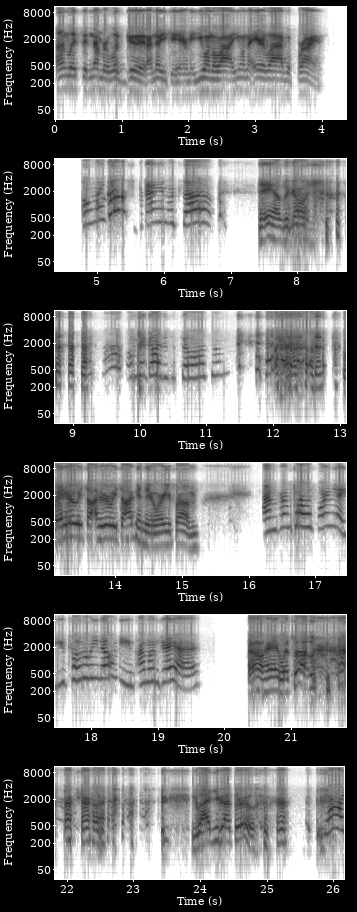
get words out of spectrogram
Unlisted number. What's good? I know you can hear me. You on the live? You on the air live with Brian? Oh my gosh, Brian, what's up? Hey, how's it going? What's up? Oh my god, this is so awesome. Wait, who are we ta- who are we talking to? Where are you from? I'm from California. You totally know me. I'm Andrea. Oh, hey, what's up? Glad you got through. Yeah,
